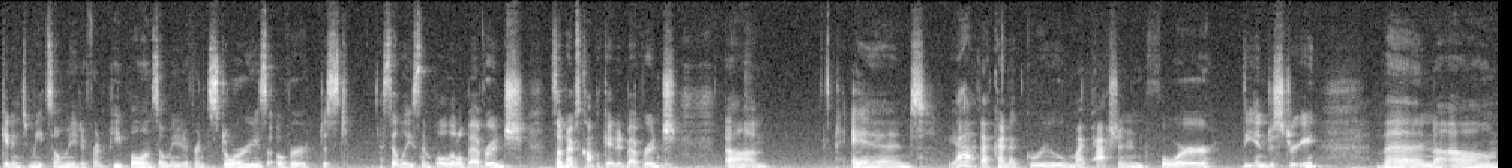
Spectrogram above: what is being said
getting to meet so many different people and so many different stories over just a silly, simple little beverage, sometimes complicated beverage. Um, and yeah, that kind of grew my passion for the industry. Then um,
